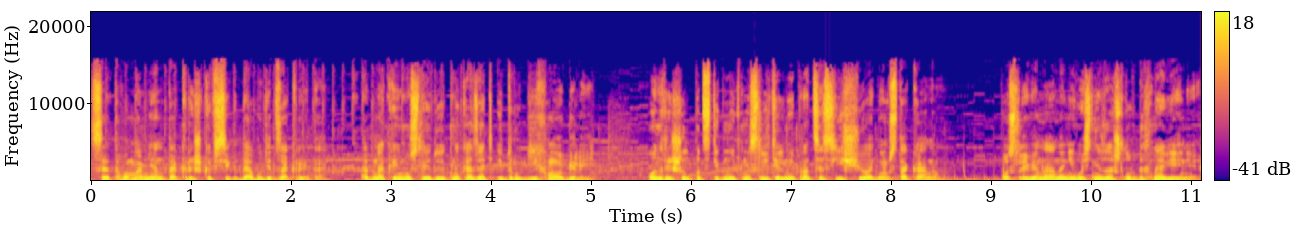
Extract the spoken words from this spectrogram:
С этого момента крышка всегда будет закрыта. Однако ему следует наказать и других мобилей. Он решил подстегнуть мыслительный процесс еще одним стаканом. После вина на него снизошло вдохновение.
